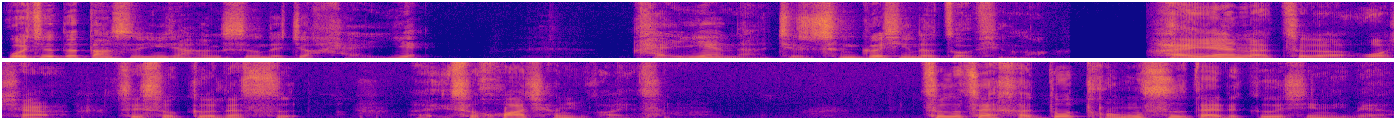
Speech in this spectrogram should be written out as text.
我觉得当时印象很深的，叫《海燕》。海燕呢，就是陈歌辛的作品了。海燕呢，这个我想这首歌呢是，呃，是花腔女高音唱的。这个在很多同时代的歌星里面，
